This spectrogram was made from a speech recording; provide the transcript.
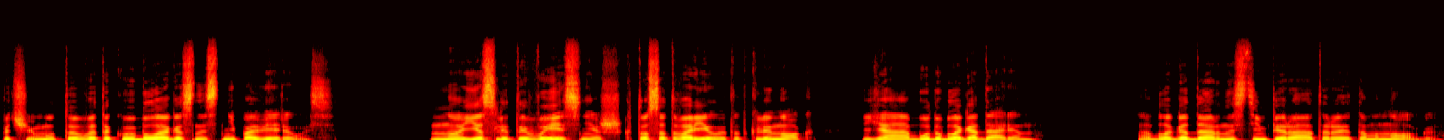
Почему-то в такую благостность не поверилось. Но если ты выяснишь, кто сотворил этот клинок, я буду благодарен. А благодарность императора — это много.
